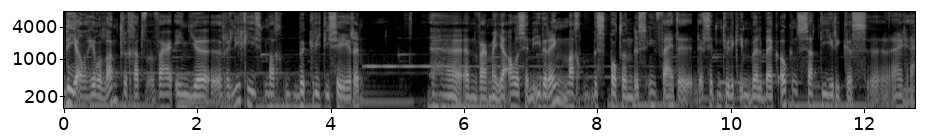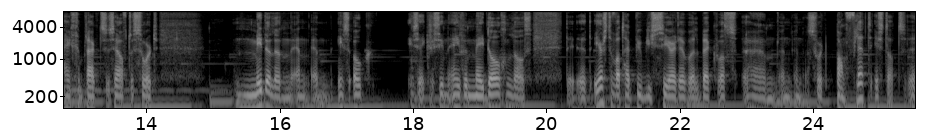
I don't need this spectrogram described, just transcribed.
die al heel lang teruggaat, waarin je religies mag bekritiseren. Eh, en waarmee je alles en iedereen mag bespotten. Dus in feite, er zit natuurlijk in Welbeck ook een satiricus. Eh, hij, hij gebruikt dezelfde soort middelen en, en is ook in zekere zin even meedogenloos. Het eerste wat hij publiceerde, Welbeck, was ehm, een, een soort pamflet. Is dat... eh,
